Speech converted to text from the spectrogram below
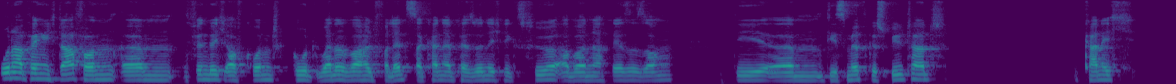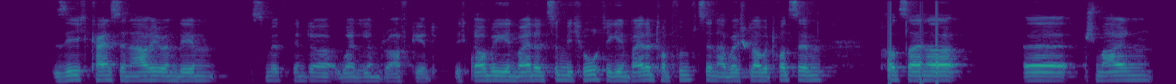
Unabhängig davon ähm, finde ich aufgrund, gut, Weddle war halt verletzt, da kann er persönlich nichts für, aber nach der Saison, die, ähm, die Smith gespielt hat, kann ich, sehe ich kein Szenario, in dem Smith hinter Weddle im Draft geht. Ich glaube, die gehen beide ziemlich hoch, die gehen beide Top 15, aber ich glaube trotzdem, trotz seiner äh, schmalen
